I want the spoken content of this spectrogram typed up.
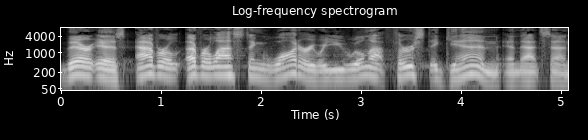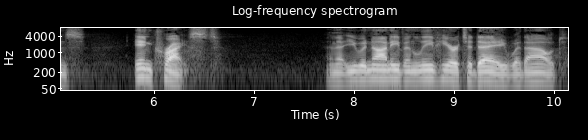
There is ever, everlasting water where you will not thirst again, in that sense, in Christ. And that you would not even leave here today without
